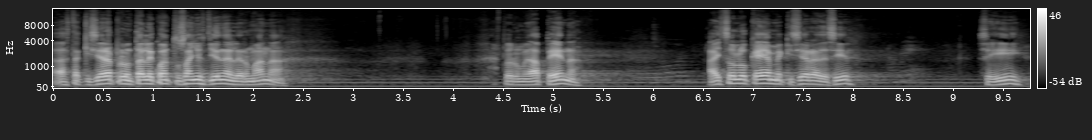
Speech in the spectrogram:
hasta quisiera preguntarle cuántos años tiene la hermana. Pero me da pena. Hay solo que ella me quisiera decir. Sí.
